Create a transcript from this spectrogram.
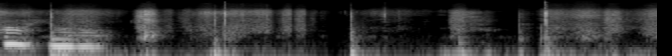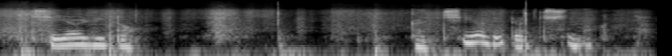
그래서 요렇게 치어리더 그러니까 치어리더 치마 같다.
